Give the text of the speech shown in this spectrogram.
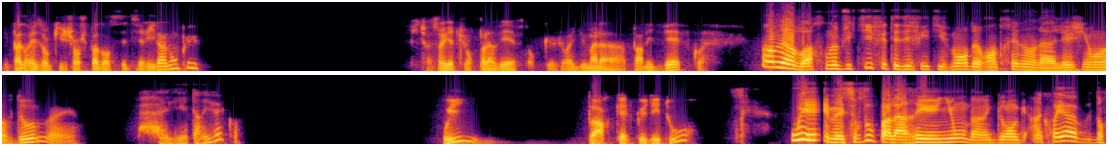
y a pas de raison qu'il change pas dans cette série-là non plus. Puis de toute façon, il y a toujours pas la VF, donc euh, j'aurais du mal à parler de VF quoi. On va voir. Son objectif était définitivement de rentrer dans la Légion of Doom. Et... Bah, il y est arrivé, quoi. Oui, par quelques détours. Oui, mais surtout par la réunion d'un gang incroyable dont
